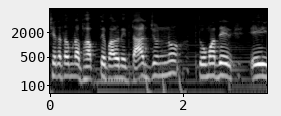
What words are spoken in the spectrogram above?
সেটা তোমরা ভাবতে পারোনি। তার জন্য তোমাদের এই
